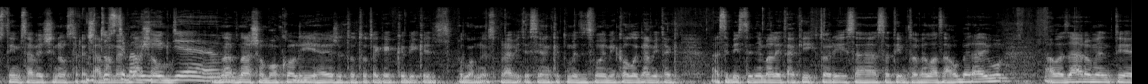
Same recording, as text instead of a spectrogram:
s tým sa väčšinou stretávame v našom, niekde... v, v našom okolí, hej, že toto tak keby, keď podľa mňa spravíte si anketu medzi svojimi kolegami, tak asi by ste nemali takých, ktorí sa, sa týmto veľa zaoberajú, ale zároveň tie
